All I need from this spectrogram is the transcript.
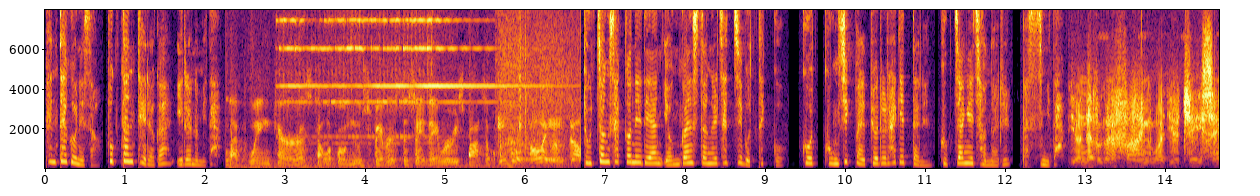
펜타곤에서 폭탄 테러가 일어납니다. Left-wing terrorists telephoned newspapers to say they were responsible. People calling themselves 도청 사건에 대한 연관성을 찾지 못했고 곧 공식 발표를 하겠다는 국장의 전화를 받습니다. You're never gonna find what you're chasing.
